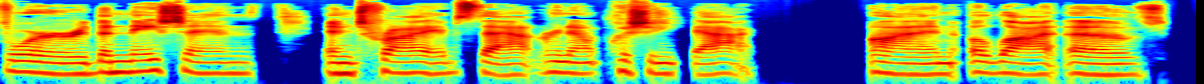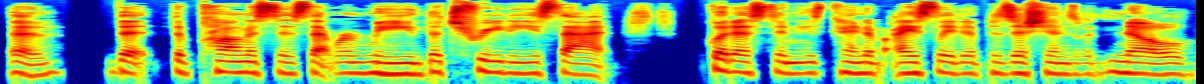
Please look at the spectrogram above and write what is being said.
for the nations and tribes that are now pushing back on a lot of the, the, promises that were made, the treaties that put us in these kind of isolated positions with no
